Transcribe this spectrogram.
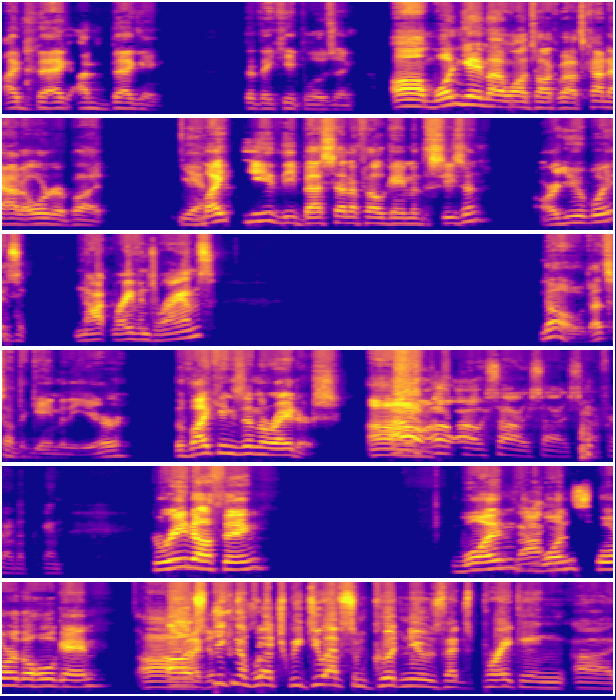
I beg. I'm begging that they keep losing. Um, one game I want to talk about. It's kind of out of order, but Yeah. might be the best NFL game of the season, arguably. Not Ravens Rams. No, that's not the game of the year. The Vikings and the Raiders. Um, oh, oh, oh, sorry, sorry, sorry. I forgot about the game. three nothing. One That- one score the whole game. Um, Uh, I just- speaking of which, we do have some good news that's breaking uh,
